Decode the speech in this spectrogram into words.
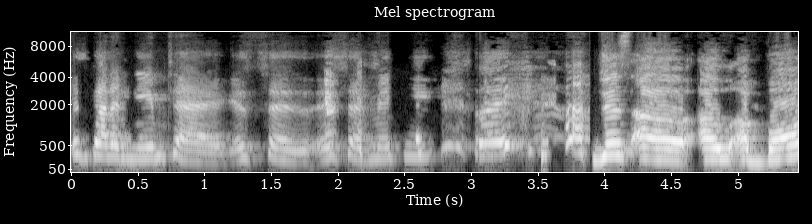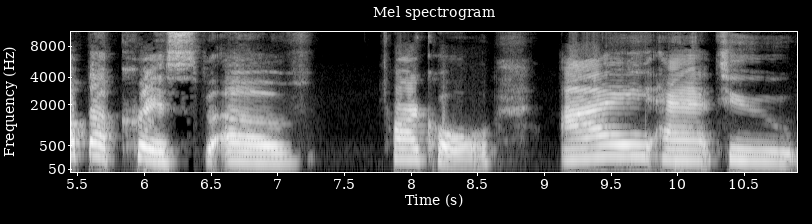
it's got a name tag. It says it said Mickey. Like just a, a, a balled up crisp of charcoal. I had to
